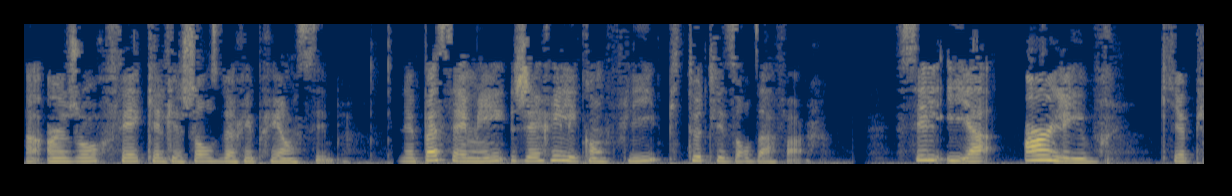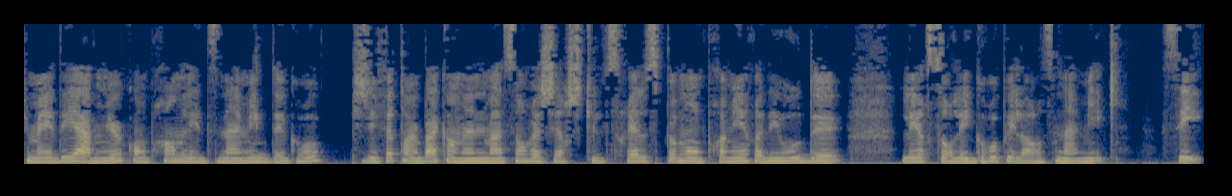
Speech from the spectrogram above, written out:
a un jour fait quelque chose de répréhensible. Ne pas s'aimer, gérer les conflits, puis toutes les autres affaires. S'il y a un livre qui a pu m'aider à mieux comprendre les dynamiques de groupe, puis j'ai fait un bac en animation recherche culturelle. C'est pas mon premier rodéo de lire sur les groupes et leurs dynamiques. C'est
